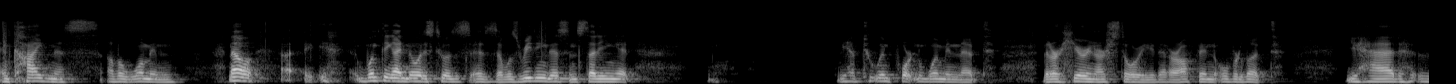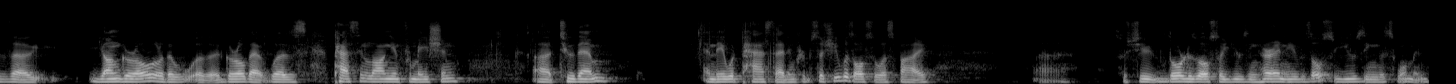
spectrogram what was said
and kindness of a woman. Now, one thing I noticed too as, as I was reading this and studying it, we have two important women that, that are here in our story that are often overlooked. You had the young girl or the, the girl that was passing along information uh, to them, and they would pass that information. So she was also a spy. Uh, so she, Lord is also using her, and He was also using this woman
